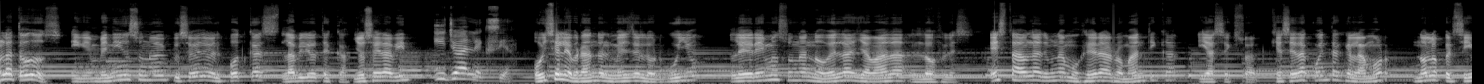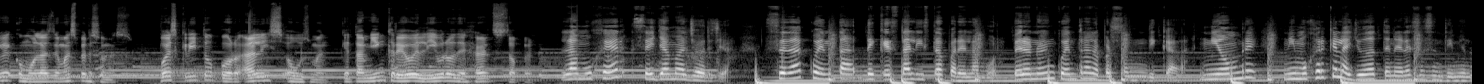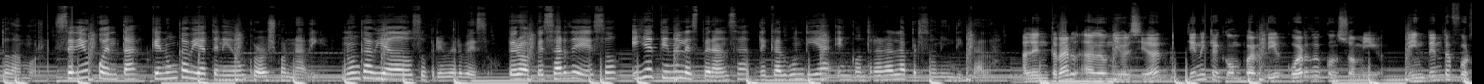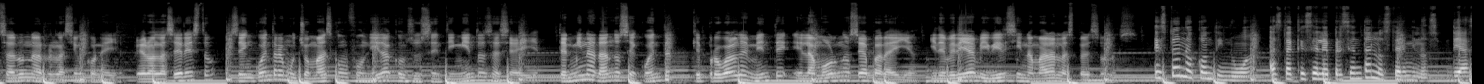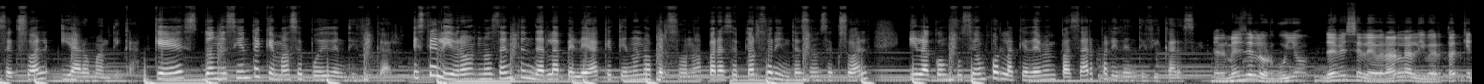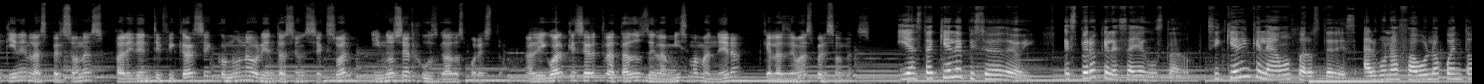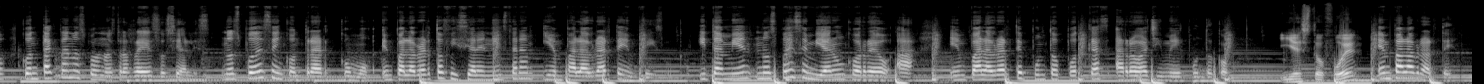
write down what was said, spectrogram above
Hola a todos y bienvenidos a un nuevo episodio del podcast La Biblioteca. Yo soy David. Y yo Alexia. Hoy celebrando el mes del orgullo, leeremos una novela llamada Loveless. Esta habla de una mujer aromántica y asexual que se da cuenta que el amor no lo percibe como las demás personas. Fue escrito por Alice Ousman, que también creó el libro de Heartstopper. La mujer se llama Georgia se da cuenta de que está lista para el amor, pero no encuentra a la persona indicada, ni hombre ni mujer que le ayude a tener ese sentimiento de amor. Se dio cuenta que nunca había tenido un crush con nadie, nunca había dado su primer beso, pero a pesar de eso, ella tiene la esperanza de que algún día encontrará a la persona indicada. Al entrar a la universidad, tiene que compartir cuarto con su amiga e intenta forzar una relación con ella, pero al hacer esto, se encuentra mucho más confundida con sus sentimientos hacia ella. Termina dándose cuenta que probablemente el amor no sea para ella y debería vivir sin amar a las personas. Esto no continúa hasta que se le presentan los términos de asexual y aromántica, que es donde siente que más se puede identificar. Este libro nos da a entender la pelea que tiene una persona para aceptar su orientación sexual y la confusión por la que deben pasar para identificarse. El mes del orgullo debe celebrar la libertad que tienen las personas para identificarse con una orientación sexual y no ser juzgados por esto, al igual que ser tratados de la misma manera que las demás personas. Y hasta aquí el episodio de hoy. Espero que les haya gustado. Si quieren que leamos para ustedes alguna fábula o cuento, contáctanos por nuestras redes sociales. Nos puedes encontrar como Empalabrarte Oficial en Instagram y Empalabrarte en Facebook. Y también nos puedes enviar un correo a empalabrarte.podcast.gmail.com. Y esto fue Empalabrarte.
